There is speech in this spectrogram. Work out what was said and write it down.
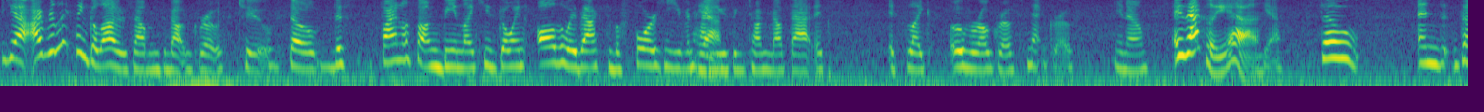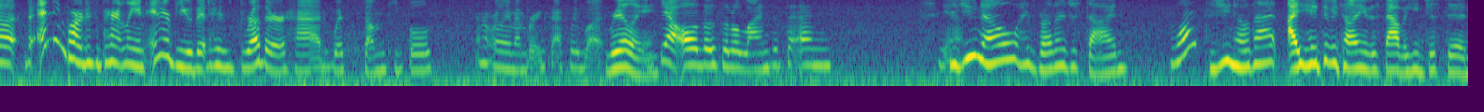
Yeah, I really think a lot of this album is about growth too. So this final song being like he's going all the way back to before he even had Yeah. music talking about that. It's it's like overall growth, net growth, you know. Exactly. Yeah. Yeah. So And the the ending part is apparently an interview that his brother had with some people. I don't really remember exactly what. really, Yeah, all those little lines at the end. Yeah. did you know his brother just died? What? Did you know that? I hate to be telling you this now, but he just did.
